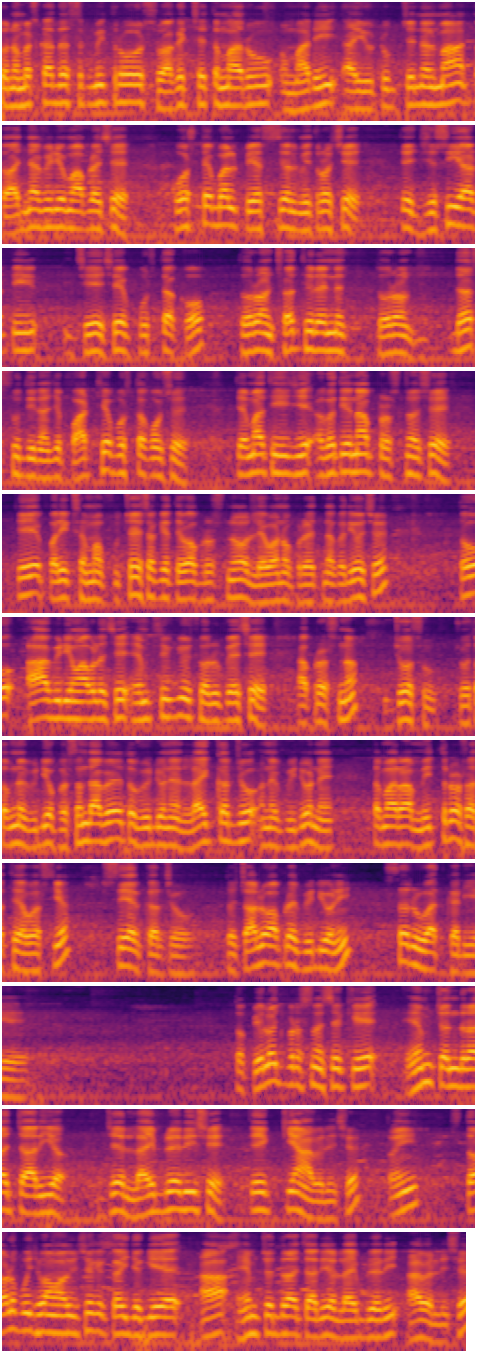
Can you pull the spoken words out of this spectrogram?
તો નમસ્કાર દર્શક મિત્રો, સ્વાગત છે તમારું અમારી આ યુટ્યુબ ચેનલમાં તો આજના વિડીયોમાં આપણે છે, કોન્સ્ટેબલ પેશિયલ મિત્રો છે, તે જીસીઆરટી જે છે પુસ્તકો, ધોરણ છથી લઈને ધોરણ દસ સુધીના જે પાઠ્ય પુસ્તકો છે, તેમાંથી જે અગત્યના પ્રશ્ન છે, તે પરીક્ષામાં પૂછાઈ શકે તેવા પ્રશ્નો લેવાનો પ્રયત્ન કર્યો છે. તો આ વિડીયોમાં આપણે છે એમસીક્યુ સ્વરૂપે છે, આ પ્રશ્ન જોશું. જો તમને વીડિયો પસંદ આવે તો વિડીયોને લાઇક કરજો અને વિડીયોને તમારા મિત્રો સાથે અવશ્ય શેર કરજો. તો ચાલો આપણે વિડીયોની શરૂઆત કરીએ. તો પહેલો જ પ્રશ્ન છે કે, હેમચંદ્રાચાર્ય જે લાઇબ્રેરી છે તે ક્યાં આવેલી છે? તો અહીં સ્થળ પૂછવામાં આવ્યું છે કે કઈ જગ્યાએ આ હેમચંદ્રાચાર્ય લાઇબ્રેરી આવેલી છે?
